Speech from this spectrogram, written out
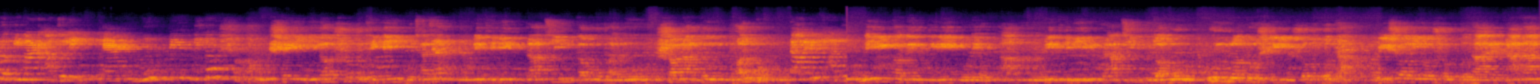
প্রতিমার আদলে এক মূর্তির নিদর্শন। সেই নিদর্শন থেকেই বোঝা যায় পৃথিবীর প্রাচীনতম ধর্ম সনাতন ধর্ম। তারই উন্নতশীল সভ্যতা মিশরীয় সভ্যতার নানান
